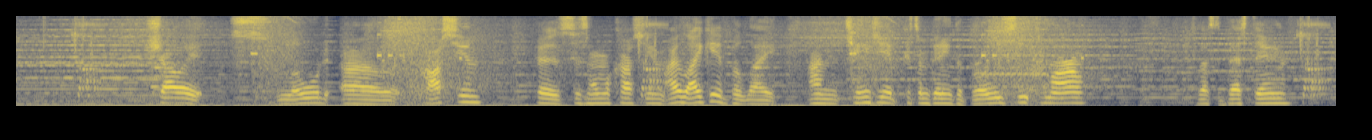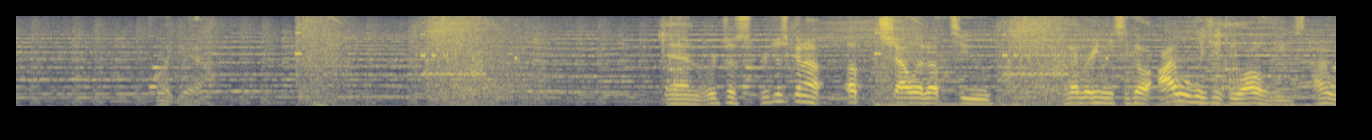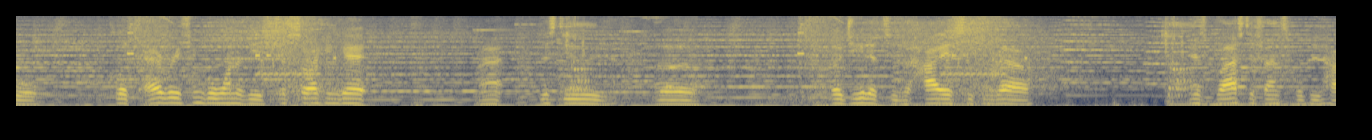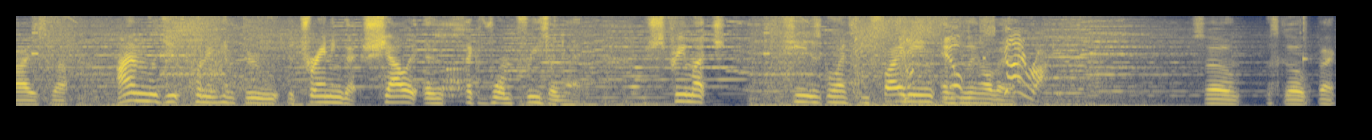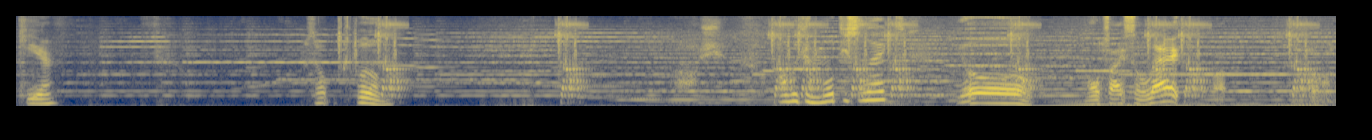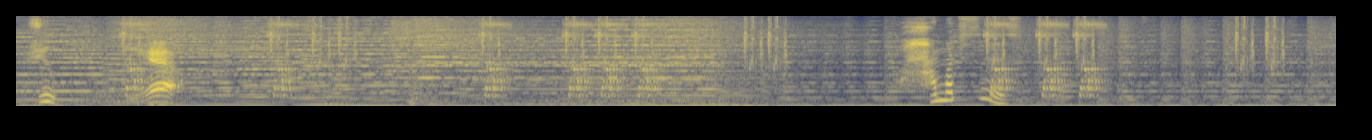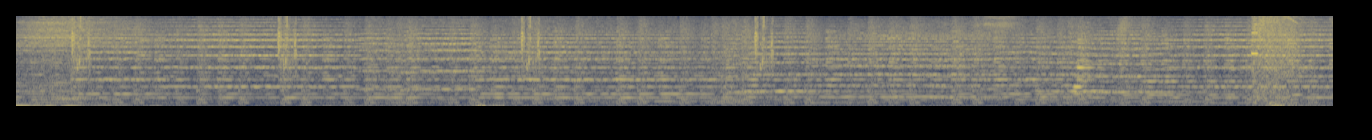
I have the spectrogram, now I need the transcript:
Shallot's load uh costume because his normal costume I like it, but like I'm changing it because I'm getting the Broly suit tomorrow. So that's the best thing. But yeah. And we're just we're just gonna up Shallot up to whenever he needs to go. I will legit do all of these. I will click every single one of these just so I can get uh, this dude, uh, Vegeta to the highest he can go. And his blast defense will be high as well. I'm legit putting him through the training that Shallot and Second Form Frieza went. Which is pretty much, he is going to be fighting and doing all that. So, let's go back here. So, boom. Oh, shit. Oh, we can multi-select? Yo! Multi-select? Oh, shoot. Yeah! How much is this?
